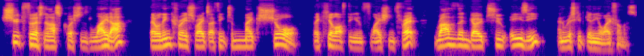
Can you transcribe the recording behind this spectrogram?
shoot first and ask questions later. They will increase rates, I think, to make sure they kill off the inflation threat rather than go too easy and risk it getting away from us.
